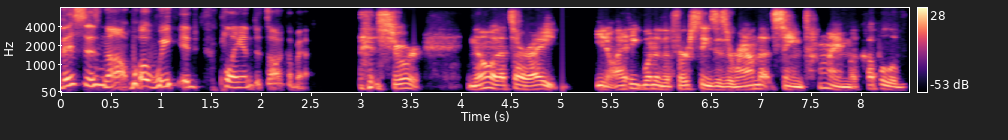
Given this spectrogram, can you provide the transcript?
this is not what we had planned to talk about. sure. No, that's all right. You know, I think one of the first things is around that same time, a couple of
